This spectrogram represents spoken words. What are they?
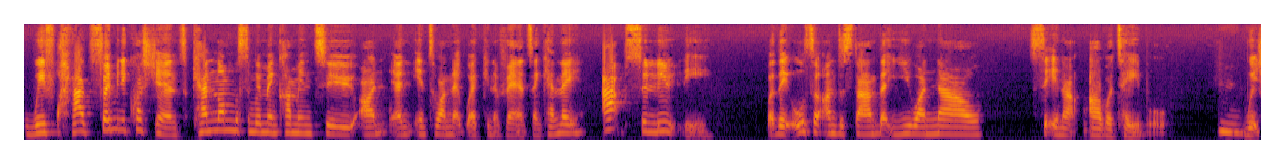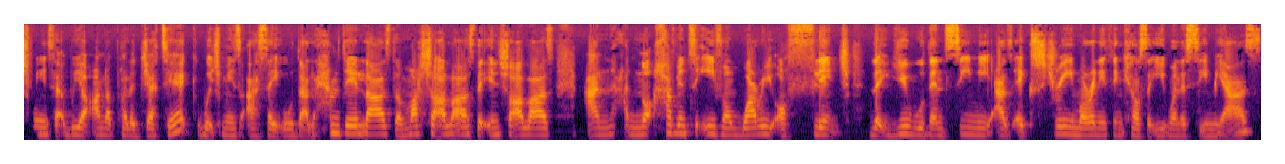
we've had so many questions. Can non-Muslim women come into our into our networking events, and can they? Absolutely, but they also understand that you are now sitting at our table. Mm. Which means that we are unapologetic, which means I say all the alhamdulillahs, the masha'allahs, the insha'allahs, and not having to even worry or flinch that you will then see me as extreme or anything else that you want to see me as.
